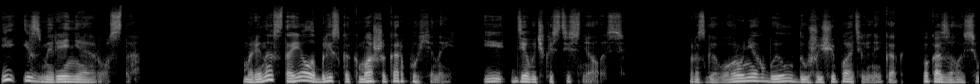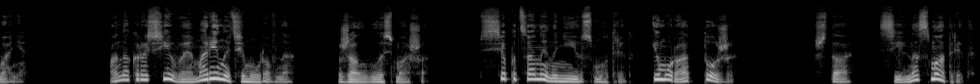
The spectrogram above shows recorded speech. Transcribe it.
и измерения роста. Марина стояла близко к Маше Карпухиной, и девочка стеснялась. Разговор у них был душещипательный, как показалось Ване. Она красивая, Марина Тимуровна, — жаловалась Маша. Все пацаны на нее смотрят, и Мурат тоже. Что, сильно смотрит?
